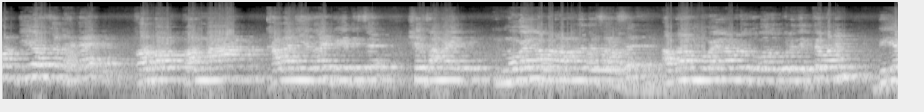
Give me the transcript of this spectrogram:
ওর বিয়ে হচ্ছে ঢাকায় ওর বাবা ওর মা খালা নিয়ে যায় বিয়ে দিচ্ছে। সে জামাই মোবাইল নাম্বার আমাদের কাছে আছে। আপনারা মোবাইল নাম্বারে যোগাযোগ করে দেখতে পারেন। বিয়ে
